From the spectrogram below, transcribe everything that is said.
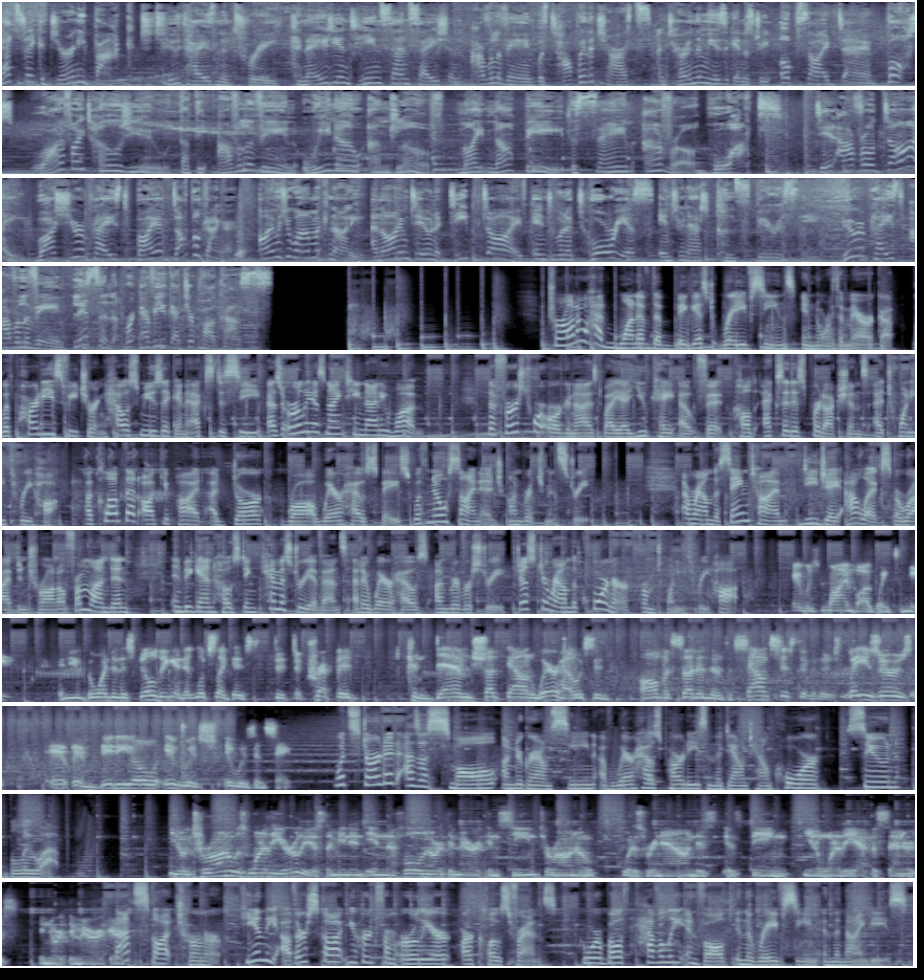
Let's take a journey back to 2003. Canadian teen sensation Avril Lavigne was topping the charts and turning the music industry upside down. But what if I told you that the Avril Lavigne we know and love might not be the same Avril? What? Did Avril die? Was she replaced by a doppelganger? I'm Joanne McNally, and I'm doing a deep dive into a notorious internet conspiracy. Who replaced Avril Lavigne? Listen wherever you get your podcasts. Toronto had one of the biggest rave scenes in North America, with parties featuring house music and ecstasy as early as 1991. The first were organized by a UK outfit called Exodus Productions at 23 Hop, a club that occupied a dark, raw warehouse space with no signage on Richmond Street. Around the same time, DJ Alex arrived in Toronto from London and began hosting chemistry events at a warehouse on River Street, just around the corner from 23 Hop. It was mind boggling to me. And you go into this building and it looks like this decrepit, condemned, shut down warehouse. And all of a sudden there's a sound system and there's lasers and, and video. It was it was insane. What started as a small underground scene of warehouse parties in the downtown core soon blew up you know, Toronto was one of the earliest. I mean, in, in the whole North American scene, Toronto was renowned as, as being, you know, one of the epicenters in North America. That's Scot Turner. He and the other Scott you heard from earlier are close friends, who were both heavily involved in the rave scene in the 90s.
